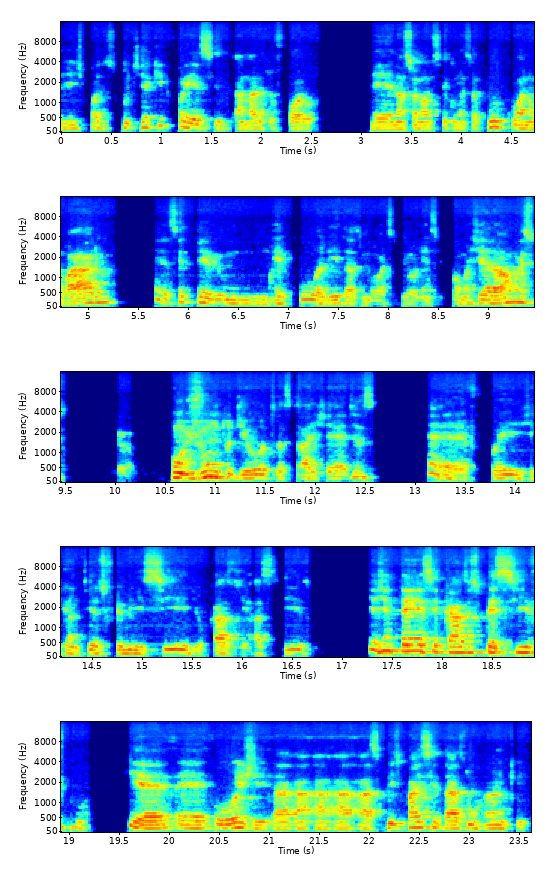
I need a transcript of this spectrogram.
a gente pode discutir aqui que foi esse análise do Fórum é, Nacional de Segurança Pública, o anuário. É, você teve um recuo ali das mortes e violência de forma geral, mas conjunto de outras tragédias é, foi gigantesco, feminicídio, caso de racismo, e a gente tem esse caso específico, que é, é hoje a, a, a, as principais cidades no ranking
